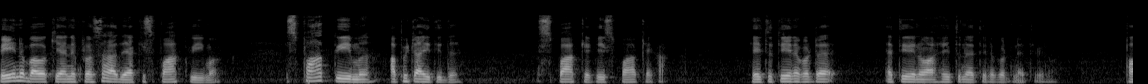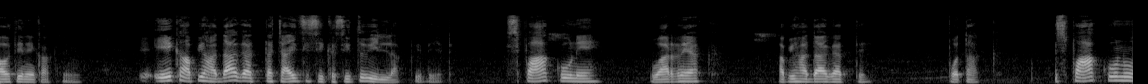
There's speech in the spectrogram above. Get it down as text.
පේන බව කියන්නේ ප්‍රසාදයක් ස්පාක් වීමක්. ස්පාක් වීම අපිට අයිතිද? ස්පාක් එක ස්පාක් එකක්. හේතු තියෙනකොට ඇති වෙනවා හේතු නැති වෙනකොට නැති වෙනවා. පවතින එකක් නෙමෙයි. ඒක අපි හදාගත්ත චෛතසික සිතුවිල්ලක් විදියට. ස්පාක් උනේ වර්ණයක් අපි හදාගත්තේ පොතක්. ස්පාක් වුණු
